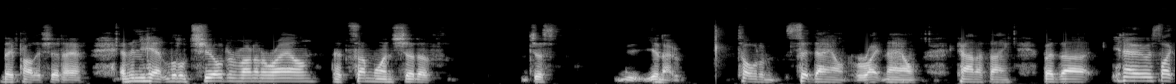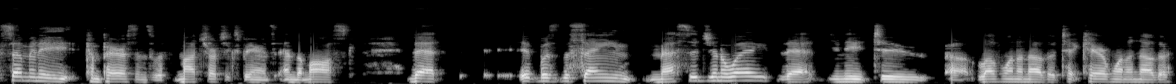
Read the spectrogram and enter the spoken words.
they probably should have. And then you had little children running around that someone should have just, you know, told him sit down right now, kind of thing. But uh, you know, it was like so many comparisons with my church experience and the mosque that it was the same message in a way that you need to uh, love one another, take care of one another.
